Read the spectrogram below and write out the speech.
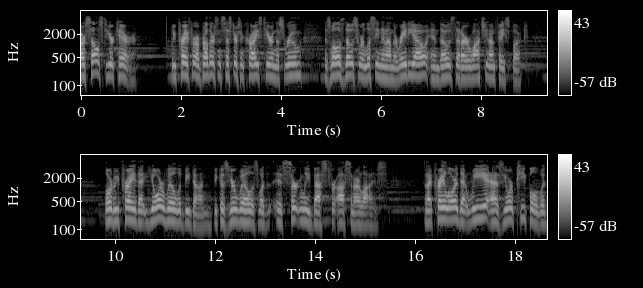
ourselves to your care. We pray for our brothers and sisters in Christ here in this room, as well as those who are listening in on the radio and those that are watching on Facebook. Lord, we pray that your will would be done because your will is what is certainly best for us in our lives. And I pray, Lord, that we as your people would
